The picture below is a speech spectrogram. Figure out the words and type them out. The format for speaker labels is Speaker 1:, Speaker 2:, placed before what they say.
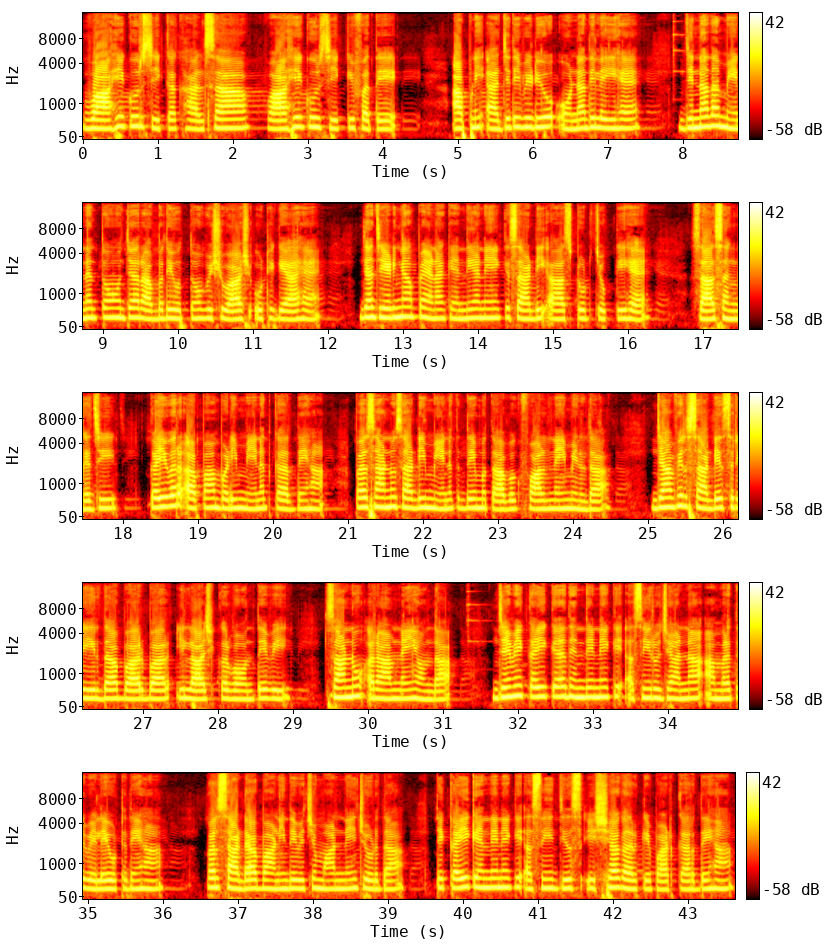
Speaker 1: ਵਾਹਿਗੁਰੂ ਜੀ ਕਾ ਖਾਲਸਾ, ਵਾਹਿਗੁਰੂ ਜੀ ਕੀ ਫਤਿਹ। ਆਪਣੀ ਅੱਜ ਦੀ ਵੀਡੀਓ ਉਹਨਾਂ ਦੇ ਲਈ ਹੈ, ਜਿਨ੍ਹਾਂ ਦਾ ਮਿਹਨਤ ਤੋਂ ਜਾਂ ਰੱਬ ਦੇ ਉੱਤੋਂ ਵਿਸ਼ਵਾਸ ਉੱਠ ਗਿਆ ਹੈ, ਜਾਂ ਜਿਹੜੀਆਂ ਭੈਣਾਂ ਕਹਿੰਦੀਆਂ ਨੇ ਕਿ ਸਾਡੀ ਆਸ ਟੁੱਟ ਚੁੱਕੀ ਹੈ। ਸਾਧ ਸੰਗਤ ਜੀ, ਕਈ ਵਾਰ ਆਪਾਂ ਬੜੀ ਮਿਹਨਤ ਕਰਦੇ ਹਾਂ, ਪਰ ਸਾਨੂੰ ਸਾਡੀ ਮਿਹਨਤ ਦੇ ਮੁਤਾਬਕ ਫਲ ਨਹੀਂ ਮਿਲਦਾ, ਜਾਂ ਫਿਰ ਸਾਡੇ ਸਰੀਰ ਦਾ ਬਾਰ-ਬਾਰ ਇਲਾਜ ਕਰਵਾਉਣ ਤੇ ਵੀ ਸਾਨੂੰ ਆਰਾਮ ਨਹੀਂ ਆਉਂਦਾ। ਜਿਵੇਂ ਕਈ ਕਹਿ ਦਿੰਦੇ ਨੇ ਕਿ ਅਸੀਂ ਰੋਜ਼ਾਨਾ ਅੰਮ੍ਰਿਤ ਵੇਲੇ ਉੱਠਦੇ ਹਾਂ, ਪਰ ਸਾਡਾ ਬਾਣੀ ਦੇ ਵਿੱਚ ਮਨ ਨਹੀਂ ਜੁੜਦਾ ਤੇ ਕਈ ਕਹਿੰਦੇ ਨੇ ਕਿ ਅਸੀਂ ਜਿਸ ਇੱਛਾ ਕਰਕੇ ਪਾਠ ਕਰਦੇ ਹਾਂ,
